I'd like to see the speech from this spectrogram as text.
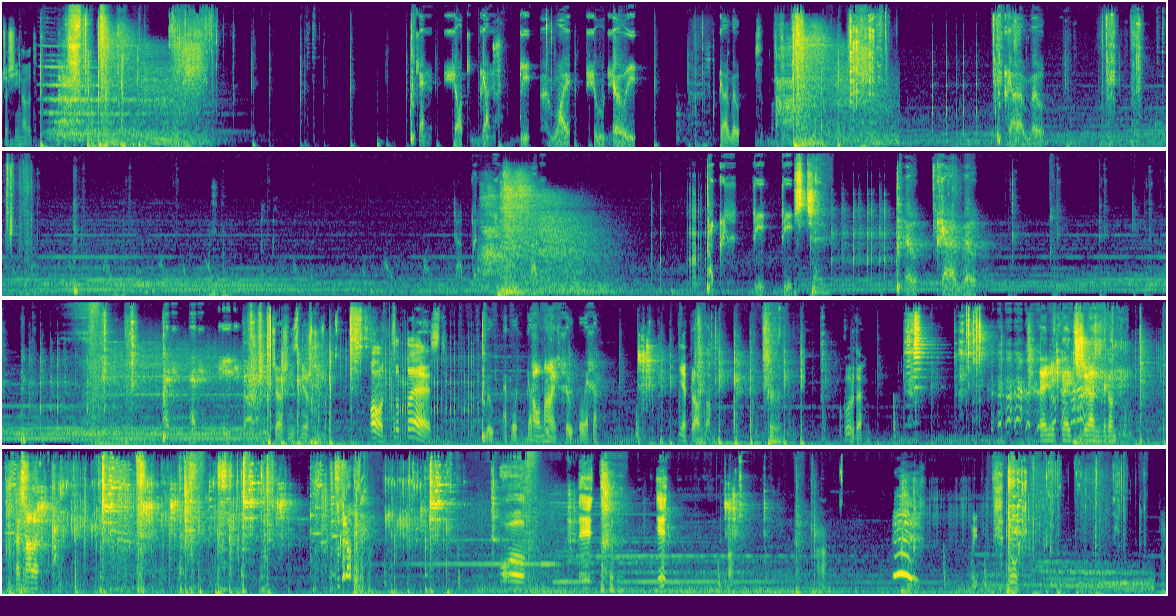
wcześniej nawet. Strzel. Chciała, że nie zmieniasz piczu. O, co to jest? O, nice. Nieprawda. O kurde. E, nie klikaj trzy razy tego... Jasne, ale... Co ty robisz? O! I... I... O. Aha. Mój... Duch!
